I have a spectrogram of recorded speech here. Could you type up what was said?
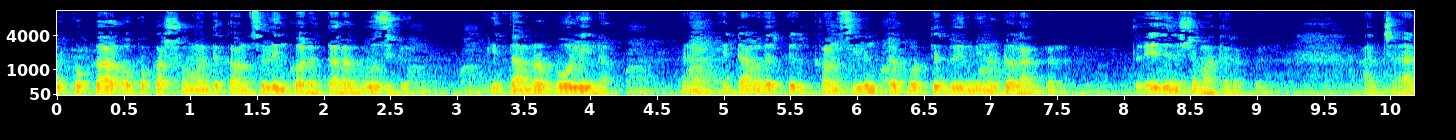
উপকার উপকার সম্বন্ধে কাউন্সেলিং করেন, তারা বুঝবে। কিন্তু আমরা বলি না। হ্যাঁ এটা আমাদেরকে কাউন্সেলিংটা করতে দুই মিনিটও লাগবে না। তো এই জিনিসটা মাথায় রাখবেন। আচ্ছা আর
